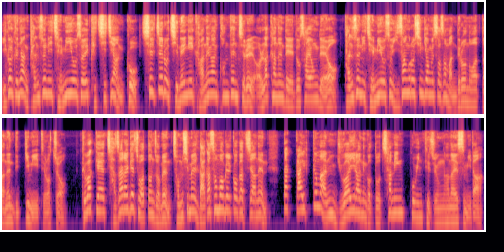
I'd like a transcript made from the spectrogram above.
이걸 그냥 단순히 재미 요소에 그치지 않고 실제로 진행이 가능한 컨텐츠를 연락하는 데에도 사용되어 단순히 재미 요소 이상으로 신경을 써서 만들어 놓았다는 느낌이 들었죠 그 밖에 자잘하게 좋았던 점은 점심을 나가서 먹을 것 같지 않은 딱 깔끔한 UI라는 것도 차밍 포인트 중 하나였습니다.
